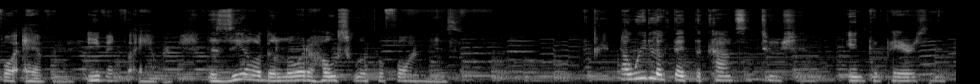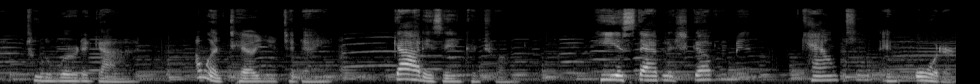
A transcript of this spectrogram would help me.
forever, even forever. The zeal of the Lord of hosts will perform this. Now we looked at the Constitution in comparison to the Word of God. I want to tell you today God is in control. He established government, council, and order.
